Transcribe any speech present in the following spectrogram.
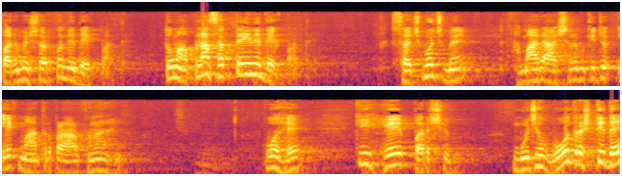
परमेश्वर को नहीं देख पाते। तुम अपना सत्य ही नहीं देख पाते। सचमुच में हमारे आश्रम की जो एकमात्र प्रार्थना है, वो है कि हे परशिव मुझे वो दृष्टि दे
